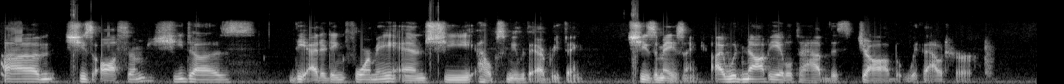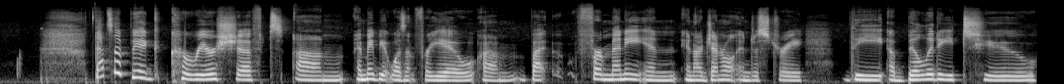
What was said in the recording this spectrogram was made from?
Um, she's awesome. She does the editing for me and she helps me with everything she's amazing. I would not be able to have this job without her. That's a big career shift, um, and maybe it wasn't for you, um, but for many in in our general industry, the ability to,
